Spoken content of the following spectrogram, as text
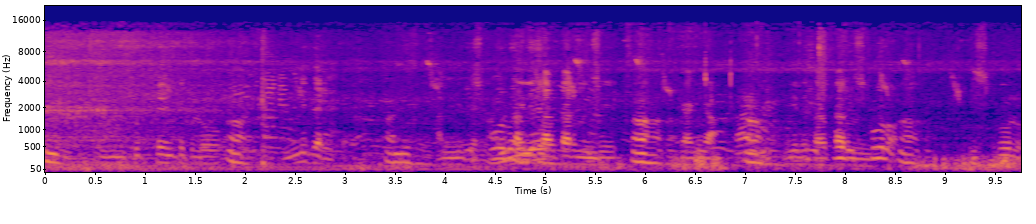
ఉమ్, పుట్టెంటుకలు అన్ని జరుగుతాయి. అన్ని సౌకర్యం ఉంది. గంగా ఆ, ఈ స్కూలు.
